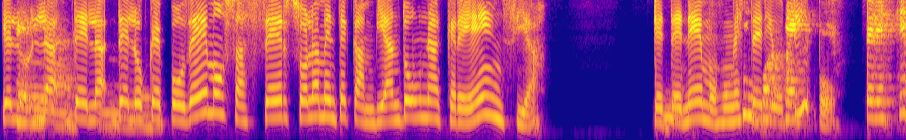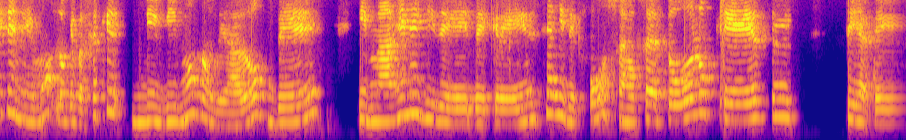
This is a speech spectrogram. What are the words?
que de, la, de lo que podemos hacer solamente cambiando una creencia que tenemos, un estereotipo. Pero es que tenemos, lo que pasa es que vivimos rodeados de imágenes y de, creencias y de cosas, o sea, todo lo que es, fíjate,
